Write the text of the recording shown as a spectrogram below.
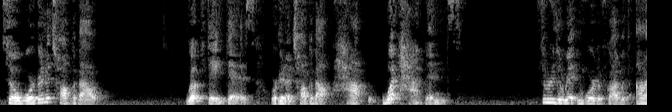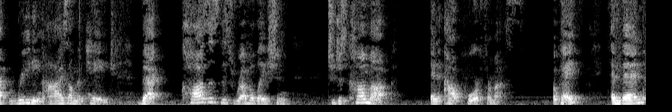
So we're going to talk about what faith is. We're going to talk about how what happens through the written word of God with reading eyes on the page that causes this revelation to just come up and outpour from us. Okay? And then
